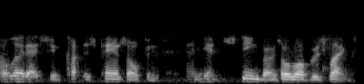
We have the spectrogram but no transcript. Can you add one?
hour later, I see him cutting his pants open, and he had steam burns all over his legs.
